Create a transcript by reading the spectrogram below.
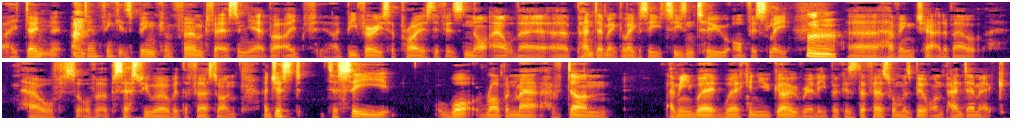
I don't, I don't think it's been confirmed for Essen yet, but I'd, I'd be very surprised if it's not out there. Uh, Pandemic Legacy season two, obviously, uh, having chatted about how sort of obsessed we were with the first one. I just to see what Rob and Matt have done. I mean, where where can you go really? Because the first one was built on Pandemic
